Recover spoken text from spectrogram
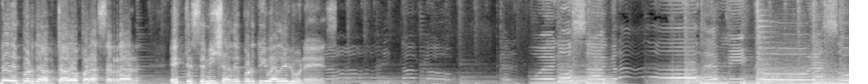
de deporte adaptado para cerrar este Semillas Deportivas de lunes. fuego sagrado de mi corazón.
